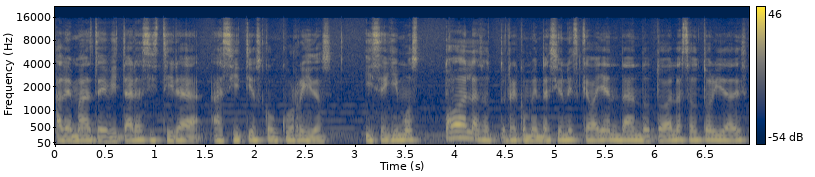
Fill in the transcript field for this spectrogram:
además de evitar asistir a, a sitios concurridos y seguimos todas las recomendaciones que vayan dando todas las autoridades,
